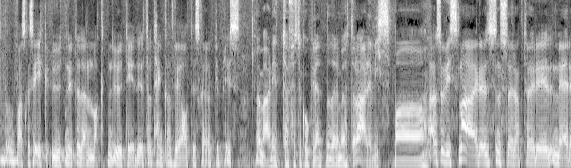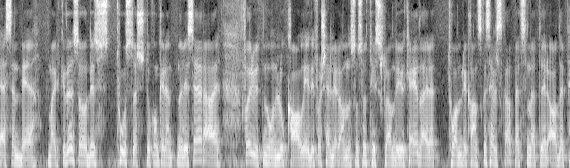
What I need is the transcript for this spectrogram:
hva skal jeg si, Ikke utnytte den makten utidig til å tenke at vi alltid skal øke prisen. Hvem er de tøffeste konkurrentene dere møter? da? Er det Visma? Altså, Visma er en større aktør i mer SMB-markedet. Så de to største konkurrentene vi ser, er foruten noen lokale i de forskjellige landene, som Tyskland og UK. Det er et, to amerikanske selskap, et som heter ADP,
